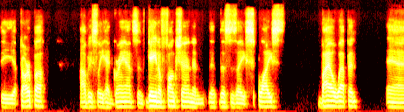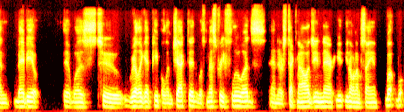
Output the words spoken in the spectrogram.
the DARPA obviously had grants and gain of function, and th- this is a spliced bioweapon. And maybe it, it was to really get people injected with mystery fluids, and there's technology in there. You, you know what I'm saying? What, what,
